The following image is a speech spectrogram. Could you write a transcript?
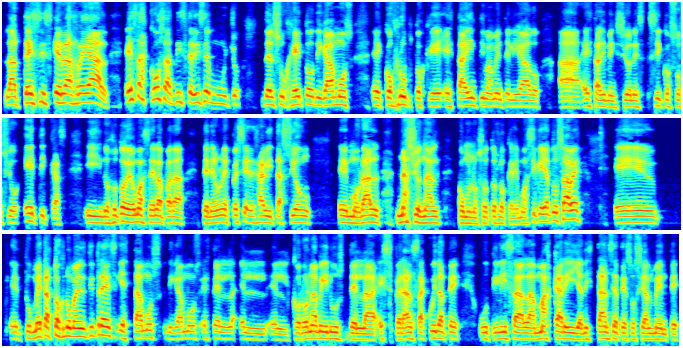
la tesis era real. Esas cosas dice, dice mucho del sujeto, digamos, eh, corrupto que está íntimamente ligado a estas dimensiones psicosocioéticas y nosotros debemos hacerla para tener una especie de rehabilitación moral nacional como nosotros lo queremos. Así que ya tú sabes, eh, tu MetaTalk número 23 y estamos, digamos, este el, el, coronavirus de la esperanza. Cuídate, utiliza la mascarilla, distánciate socialmente.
